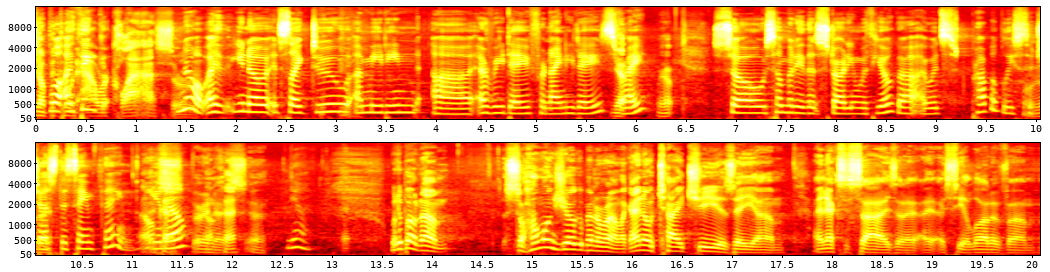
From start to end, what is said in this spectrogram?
jump Well, into I an think- hour class? Or, No, I, you know, it's like do a meeting uh, every day for 90 days, Yep, right? yep. So somebody that's starting with yoga, I would s- probably suggest right. the same thing. Okay. You know? Very Okay. nice. Yeah. Yeah. What about um? So how long's yoga been around? Like I know Tai Chi is a um, an exercise that I, I- I see a lot of um,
